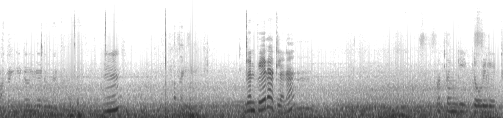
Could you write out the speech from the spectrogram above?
పతంగి టోల్ గేట్ ఉన్నట్టు పతంగి దాని పేరు అట్లనా? మొత్తంగి టోల్ గేట్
